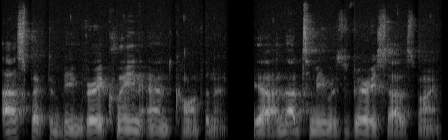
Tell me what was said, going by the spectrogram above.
aspect of being very clean and confident. Yeah, and that to me was very satisfying.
